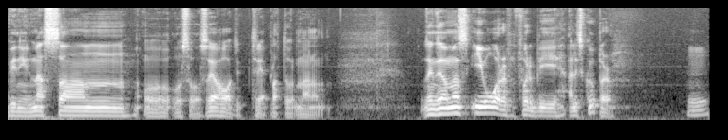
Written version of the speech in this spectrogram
vinylmässan och, och så, så jag har typ tre plattor med dem. Jag tänkte, men i år får det bli Alice Cooper. Mm.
